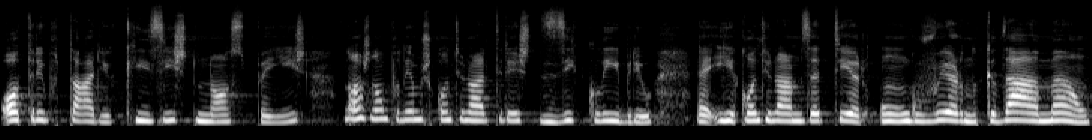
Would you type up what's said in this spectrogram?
ou tributário que existe no nosso país, nós não podemos continuar a ter este desequilíbrio uh, e a continuarmos a ter um governo que dá a mão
